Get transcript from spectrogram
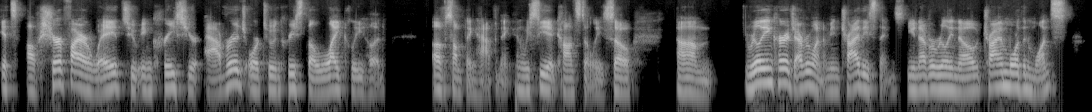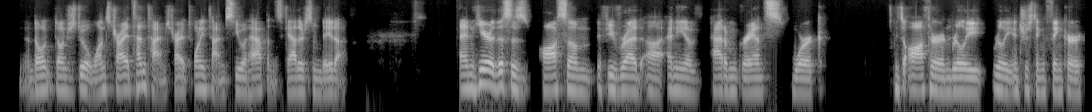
it's a surefire way to increase your average or to increase the likelihood of something happening. And we see it constantly. So um, really encourage everyone. I mean, try these things. You never really know. Try them more than once. You know, don't don't just do it once. Try it 10 times, try it 20 times, see what happens, gather some data. And here, this is awesome. If you've read uh, any of Adam Grant's work, he's an author and really, really interesting thinker.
